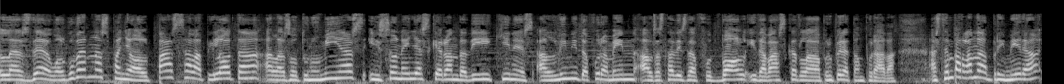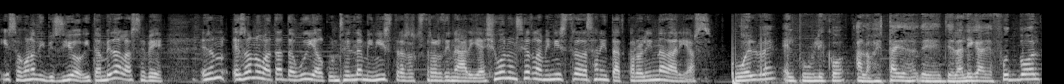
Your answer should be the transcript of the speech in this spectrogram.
les 10. El govern espanyol passa la pilota a les autonomies i són elles que hauran de dir quin és el límit d'aforament als estadis de futbol i de bàsquet la propera temporada. Estem parlant de primera i segona divisió i també de l'ACB. És, és la novetat d'avui al Consell de Ministres extraordinari. Així ho ha anunciat la ministra de Sanitat, Carolina Darias. Vuelve el público a los estadios de, la Liga de Fútbol,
